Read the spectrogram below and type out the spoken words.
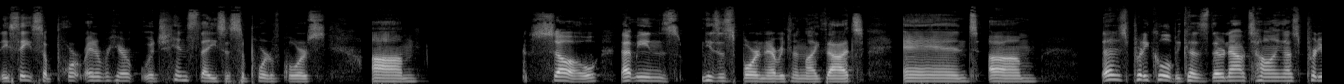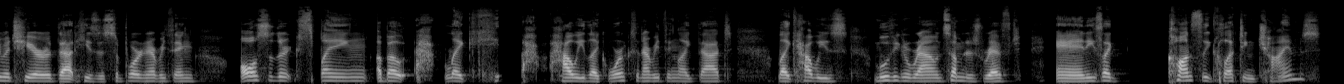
they say support right over here, which hints that he's a support, of course. Um, so that means he's a support and everything like that. And um, that is pretty cool because they're now telling us pretty much here that he's a support and everything. Also, they're explaining about like how he like works and everything like that, like how he's moving around Summoner's Rift, and he's like constantly collecting chimes,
